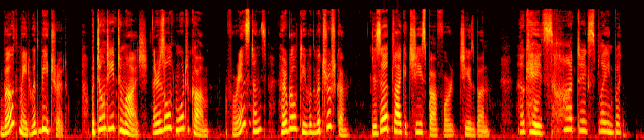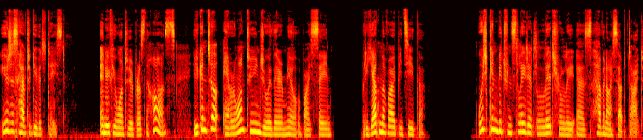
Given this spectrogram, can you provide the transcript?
Both made with beetroot. But don't eat too much. There is a lot more to come. For instance, herbal tea with vatrushka. Dessert like a cheese puff or cheese bun. Okay, it's hard to explain, but you just have to give it a taste. And if you want to impress the hosts, you can tell everyone to enjoy their meal by saying «Приятного аппетита» which can be translated literally as «have a nice appetite».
